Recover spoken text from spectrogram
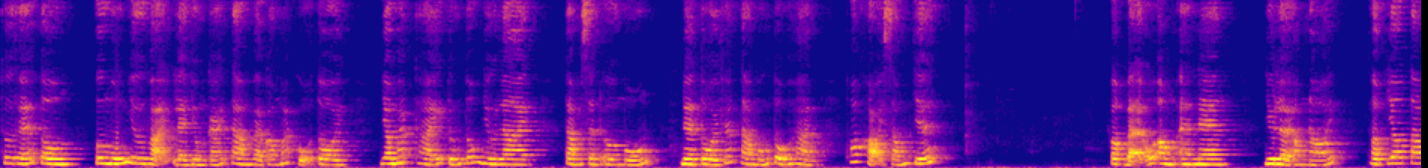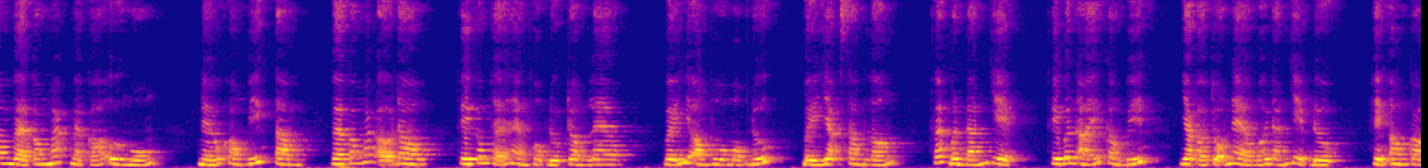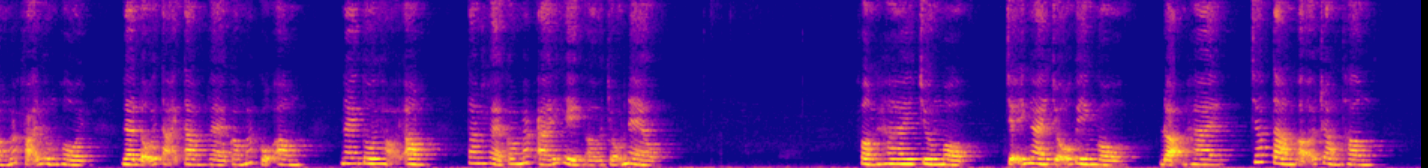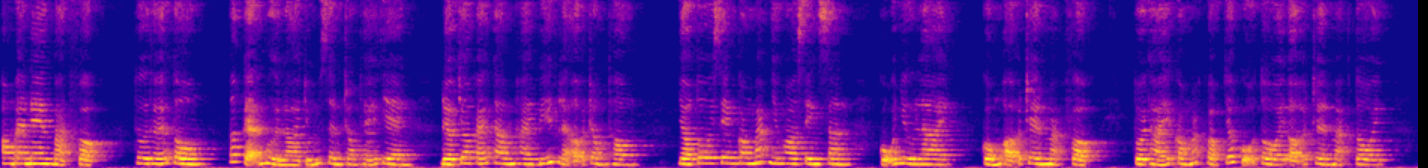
thưa Thế Tôn, ưa muốn như vậy là dùng cái tâm và con mắt của tôi, do mắt thấy tướng tốt Như Lai, tâm sinh ưa muốn, nên tôi phát tâm muốn tu hành, thoát khỏi sống chết. Phật bảo ông A Nan, như lời ông nói, thật do tâm và con mắt mà có ưa muốn. Nếu không biết tâm và con mắt ở đâu, thì không thể hàng phục được trần lao. Ví như ông vua một nước bị giặc xâm lấn, phát binh đánh dẹp, thì binh ấy cần biết giặc ở chỗ nào mới đánh dẹp được. Hiện ông còn mắc phải luân hồi, là lỗi tại tâm và con mắt của ông. Nay tôi hỏi ông, tâm và con mắt ấy hiện ở chỗ nào? Phần 2 chương 1 Chỉ ngay chỗ viên ngộ Đoạn 2 Chấp tâm ở trong thân Ông A Nan bạch Phật Thưa Thế Tôn Tất cả 10 loài chúng sinh trong thế gian Đều cho cái tâm hay biết là ở trong thân Dầu tôi xem con mắt như hoa sen xanh Của Như Lai Cũng ở trên mặt Phật Tôi thấy con mắt vật chất của tôi ở trên mặt tôi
